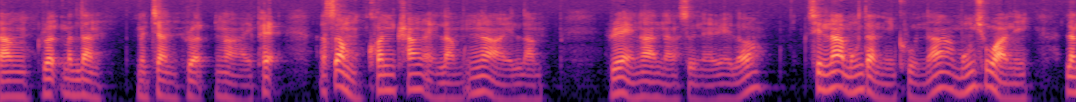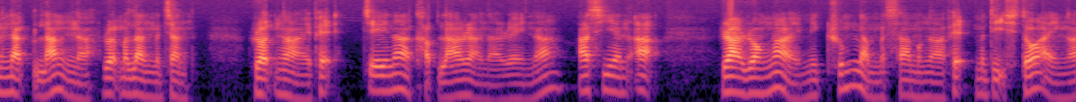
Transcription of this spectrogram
ลังรถมันลันมันจันรถง่ายเพะอาอมค่อนครั้งไอ้ลำง่ายลำเรื่องงานนะส่วนในเรลอสินหน้ามงดันนี้คุณนะมุงชวานี้ลังหนักลังนะรถมันลันมันจันรถง่ายเพะเจน่าขับลารานาเรนะอาเซียนอะရာရောင်ငါမိခရုမလမဆာမငါဖက်မတိစတော်အိုင်ငါ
